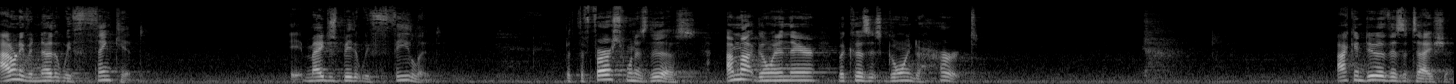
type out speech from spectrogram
I don't even know that we think it. It may just be that we feel it. But the first one is this I'm not going in there because it's going to hurt. I can do a visitation,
